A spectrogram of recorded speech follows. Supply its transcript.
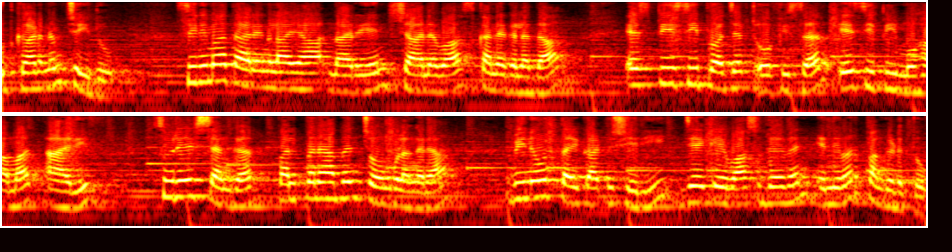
ഉദ്ഘാടനം ചെയ്തു. സിനിമാ താരങ്ങളായ Narain Shanavas Kanakalatha S P C project officer A C P Muhammad Arif Suresh Shankar Padmanabhan Chonkulangara Vinod Thaikkattussery J K Vasudevan എന്നിവർ പങ്കെടുത്തു.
